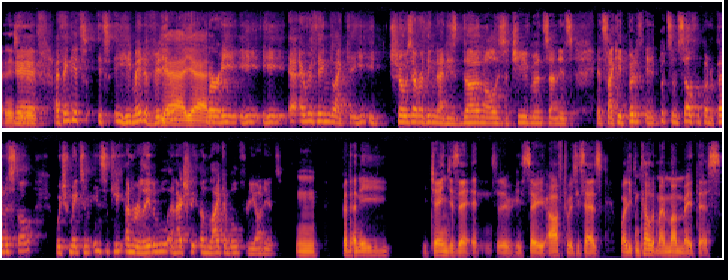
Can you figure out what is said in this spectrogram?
And he's Yeah, sort of I think it's it's he made a video yeah, yeah, where he he he everything like he, he shows everything that he's done, all his achievements, and it's it's like he put he puts himself up on a pedestal, which makes him instantly unrelatable and actually unlikable for the audience. Mm. But then he he changes it into he so afterwards he says, "Well, you can tell that my mum made this,"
